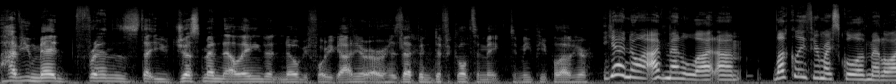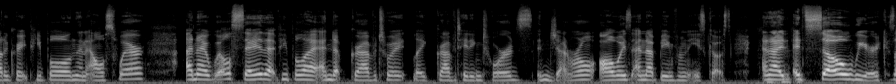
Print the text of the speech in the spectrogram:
have you met friends that you just met in LA and didn't know before you got here, or has that been difficult to make to meet people out here? Yeah, no, I've met a lot. Um, luckily, through my school, I've met a lot of great people, and then elsewhere. And I will say that people I end up gravitate like gravitating towards in general always end up being from the East Coast, and I it's so weird because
